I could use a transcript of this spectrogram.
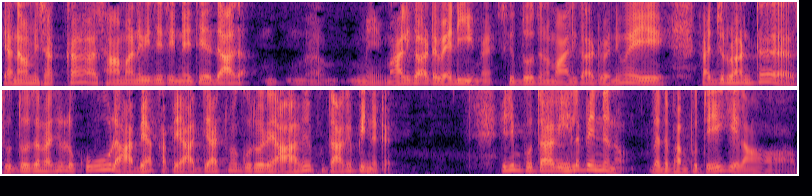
යනවා මිසක්කා සාමාන්‍ය විදිහට ඉන්නේ. ඉතින් එදා මේ මාලිකාවට වැඩිම සුද්ධෝදන මාලිකාවට වැඩිම ඒ රජුරවන්ට සුද්ධෝදන රජු ලොකු ලාභයක් අපේ ආධ්‍යාත්මික ගුරුවරයා ආවේ පුතාගේ පින්නට. ඉතින් පුතා ගිහිල්ලා පෙන්නනවා. වැදපම් පුතේ කියලා.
